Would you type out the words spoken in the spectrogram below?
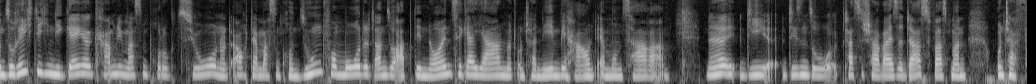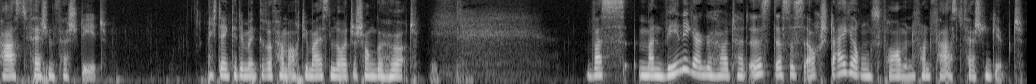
Und so richtig in die Gänge kam die Massenproduktion und auch der Massenkonsum von Mode dann so ab den 90er Jahren mit Unternehmen wie H&M und Zara. Ne, die, die sind so klassischerweise das, was man unter Fast Fashion versteht. Ich denke, den Begriff haben auch die meisten Leute schon gehört. Was man weniger gehört hat, ist, dass es auch Steigerungsformen von Fast Fashion gibt.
